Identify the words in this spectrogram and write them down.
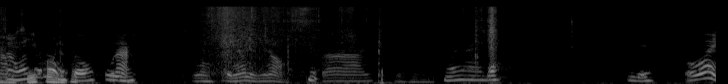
เอาไว้สีกระพหอลงนะคสรับองตีนเป็นยังไงพี่น้องหัวใหญ่เด้อเดี๋ยวโอ้ย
